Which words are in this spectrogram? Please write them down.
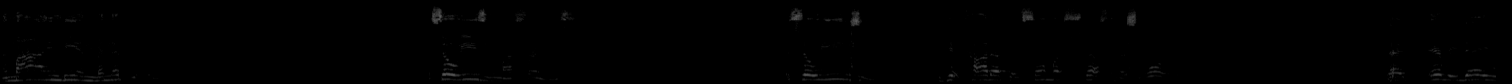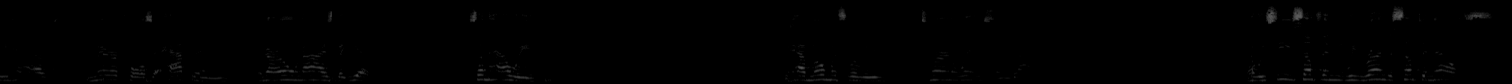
a mind being manipulated. It's so easy, my friends. It's so easy get caught up in so much stuff in this world that every day we have miracles that happen in our own eyes, but yet somehow we we have moments where we turn away from God. And we see something, we run to something else.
